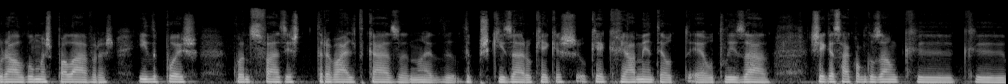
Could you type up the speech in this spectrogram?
por algumas palavras e depois, quando se faz este trabalho de casa, não é, de, de pesquisar o que é que, o que, é que realmente é, é utilizado, chega-se à conclusão que, que,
